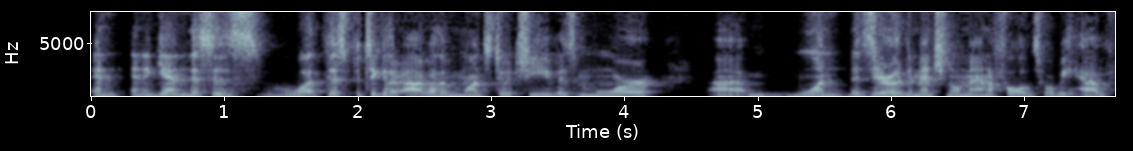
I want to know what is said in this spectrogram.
And, and again, this is what this particular algorithm wants to achieve is more um, one zero dimensional manifolds where we have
